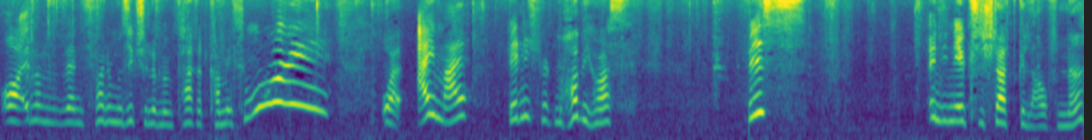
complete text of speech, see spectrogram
Oh, immer wenn ich vor der Musikschule mit dem Fahrrad komme, ich so. Ui. Oh, einmal bin ich mit dem Hobbyhorse bis in die nächste Stadt gelaufen, ne?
